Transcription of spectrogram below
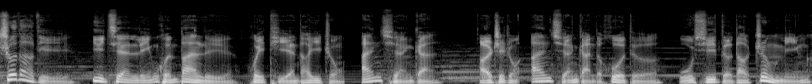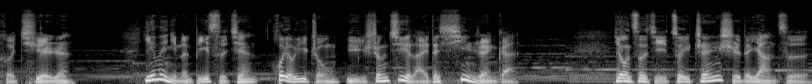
说到底，遇见灵魂伴侣会体验到一种安全感。而这种安全感的获得，无需得到证明和确认，因为你们彼此间会有一种与生俱来的信任感，用自己最真实的样子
